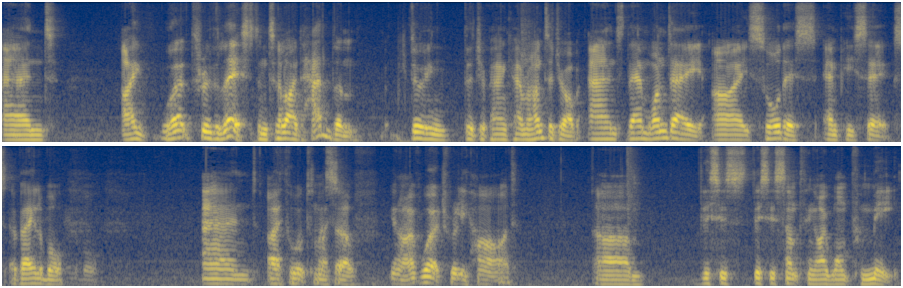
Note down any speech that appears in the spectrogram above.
and I worked through the list until I'd had them doing the Japan Camera Hunter job. And then one day I saw this MP6 available, and I thought to myself, you know, I've worked really hard. Um, this is this is something I want for me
